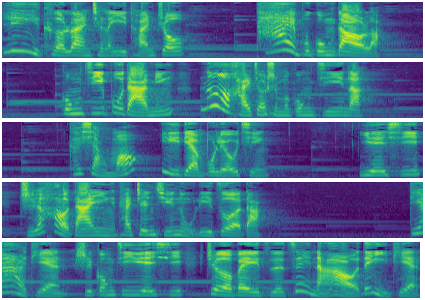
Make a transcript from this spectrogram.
立刻乱成了一团粥，太不公道了！公鸡不打鸣，那还叫什么公鸡呢？可小猫一点不留情，约西只好答应他争取努力做到。第二天是公鸡约西这辈子最难熬的一天。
